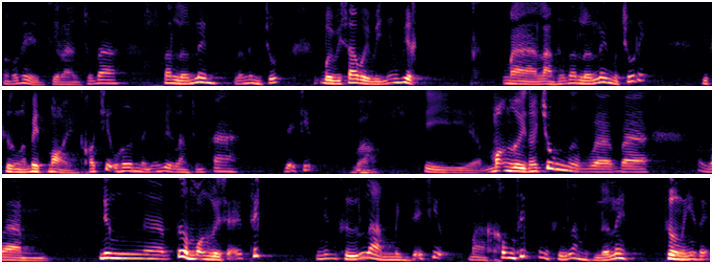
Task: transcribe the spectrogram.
mà có thể chỉ là chúng ta chúng ta lớn lên lớn lên một chút. Bởi vì sao? Bởi vì những việc mà làm chúng ta lớn lên một chút ấy thì thường là mệt mỏi khó chịu hơn là những việc làm chúng ta dễ chịu. Vâng. Thì mọi người nói chung và và và nhưng tức là mọi người sẽ thích những thứ làm mình dễ chịu mà không thích những thứ làm mình lớn lên. Thường là như thế.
